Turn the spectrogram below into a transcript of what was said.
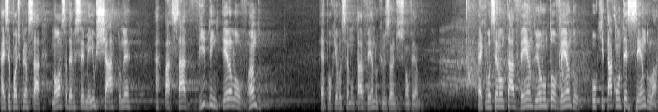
Aí você pode pensar, nossa, deve ser meio chato, né? Ah, passar a vida inteira louvando. É porque você não está vendo o que os anjos estão vendo. É que você não está vendo e eu não estou vendo o que está acontecendo lá.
